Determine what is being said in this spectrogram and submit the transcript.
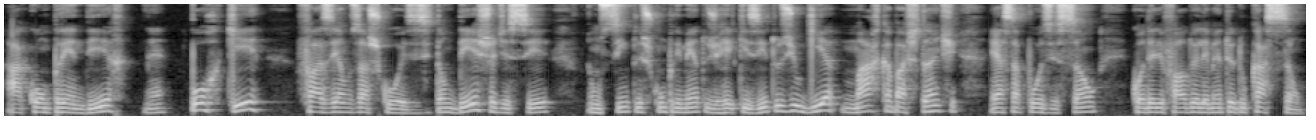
a compreender, né, por que fazemos as coisas. Então deixa de ser um simples cumprimento de requisitos e o guia marca bastante essa posição quando ele fala do elemento educação.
